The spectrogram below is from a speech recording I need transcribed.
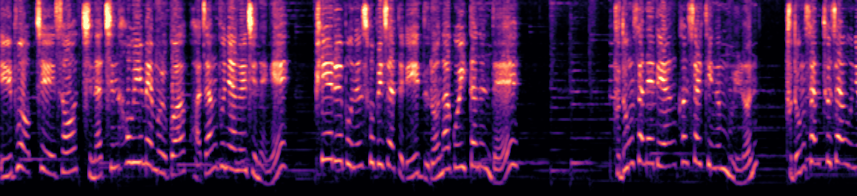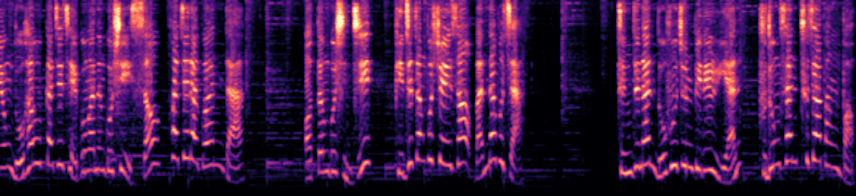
일부 업체에서 지나친 허위 매물과 과장 분양을 진행해 피해를 보는 소비자들이 늘어나고 있다는데 부동산에 대한 컨설팅은 물론 부동산 투자 운용 노하우까지 제공하는 곳이 있어 화제라고 한다. 어떤 곳인지 비즈정보쇼에서 만나보자. 든든한 노후 준비를 위한 부동산 투자 방법.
